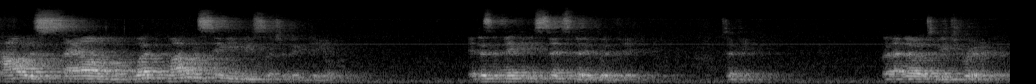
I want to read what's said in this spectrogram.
how does sound, what, why would singing be such a big deal? It doesn't make any sense that it would be, to me. But I know it to be true.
